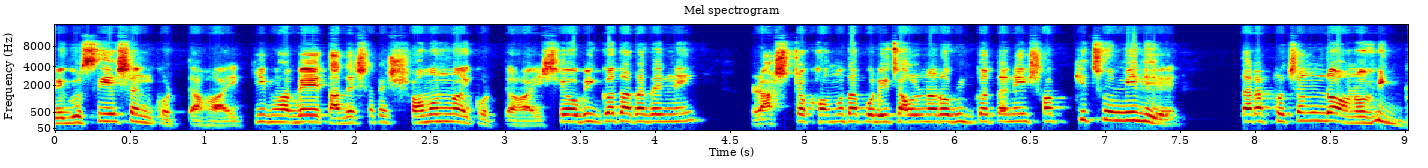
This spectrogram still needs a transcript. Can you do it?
নেগোসিয়েশন করতে হয়, কীভাবে তাদের সাথে সমন্বয় করতে হয়, সে অভিজ্ঞতা তাদের নেই। রাষ্ট্র ক্ষমতা পরিচালনার অভিজ্ঞতা নেই। সবকিছু মিলিয়ে তারা প্রচণ্ড অনভিজ্ঞ।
